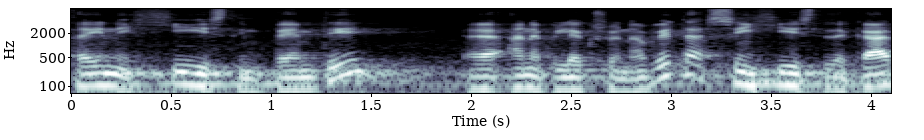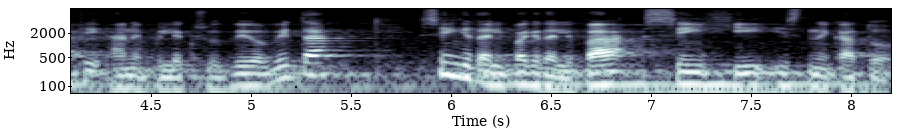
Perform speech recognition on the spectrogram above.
θα είναι χ στην πέμπτη, ε, αν επιλέξω ένα β, συν χ στη δεκάτη αν επιλέξω δύο β, συν και τα λοιπά και τα λοιπά, συν χ στην 100.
